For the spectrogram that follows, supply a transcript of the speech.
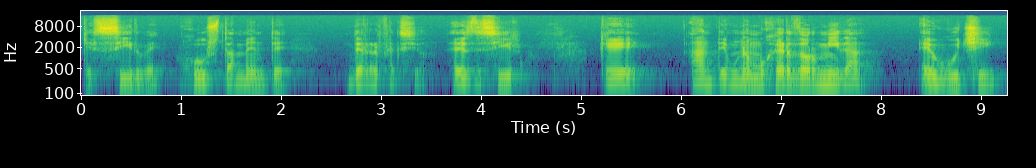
que sirve justamente de reflexión. Es decir, que ante una mujer dormida, Euguchi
